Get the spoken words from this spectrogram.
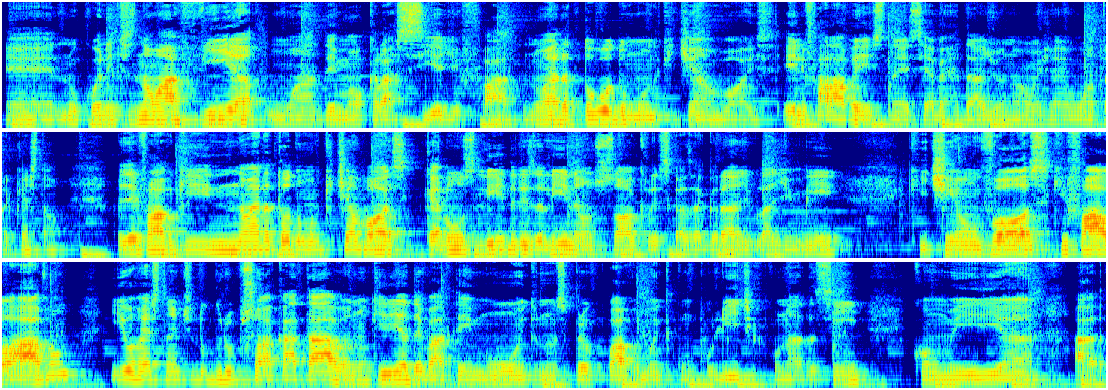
é, no Corinthians não havia uma democracia de fato. Não era todo mundo que tinha voz. Ele falava isso, né? Se é verdade ou não já é outra questão. Mas ele falava que não era todo mundo que tinha voz, que eram os líderes ali, né? O Sócrates, Casagrande, Vladimir, que tinham voz, que falavam e o restante do grupo só acatava. Não queria debater muito, não se preocupava muito com política, com nada assim, como iria a,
